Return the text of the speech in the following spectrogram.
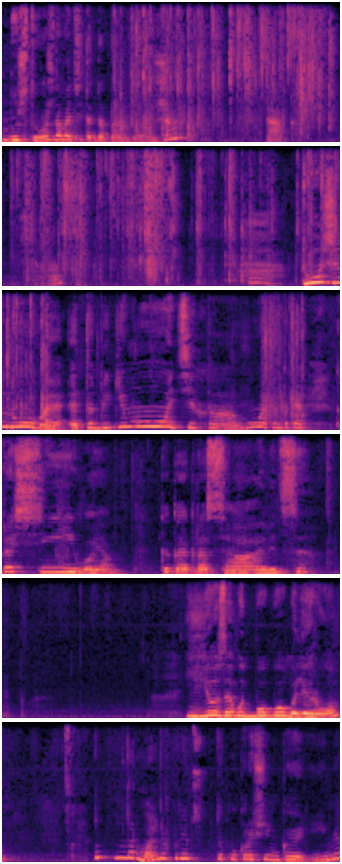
Ну что ж, давайте тогда продолжим. Так, сейчас. Тоже новая, это бегемотиха. Вот она такая красивая. Какая красавица. Ее зовут Бобо Болеро. Ну, нормально, в принципе, такое красивенькое имя.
